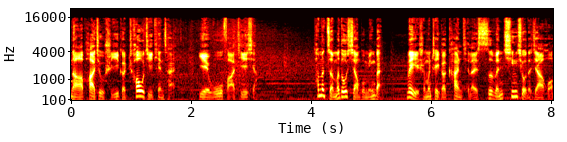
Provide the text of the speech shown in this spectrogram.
哪怕就是一个超级天才也无法接下。他们怎么都想不明白，为什么这个看起来斯文清秀的家伙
